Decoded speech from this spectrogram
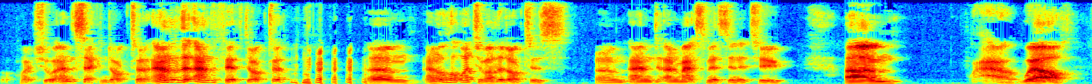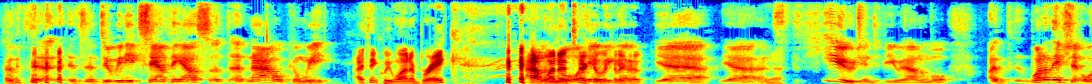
Not quite sure, and the Second Doctor, and the and the Fifth Doctor um, and a whole bunch of other doctors, um, and and Matt Smith's in it too. Um, wow. Well, do we need to say anything else uh, uh, now, or can we? I think we want a break. I want to take here a look at it. Yeah, yeah, and Yeah. it's a huge interview with Alan Moore. Uh, one of the interesting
